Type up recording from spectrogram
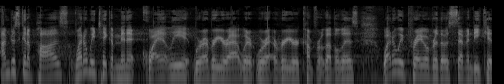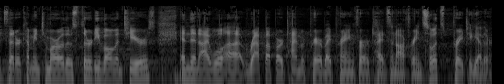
I'm just going to pause. Why don't we take a minute quietly, wherever you're at, where, wherever your comfort level is? Why don't we pray over those 70 kids that are coming tomorrow, those 30 volunteers? And then I will uh, wrap up our time of prayer by praying for our tithes and offerings. So let's pray together.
